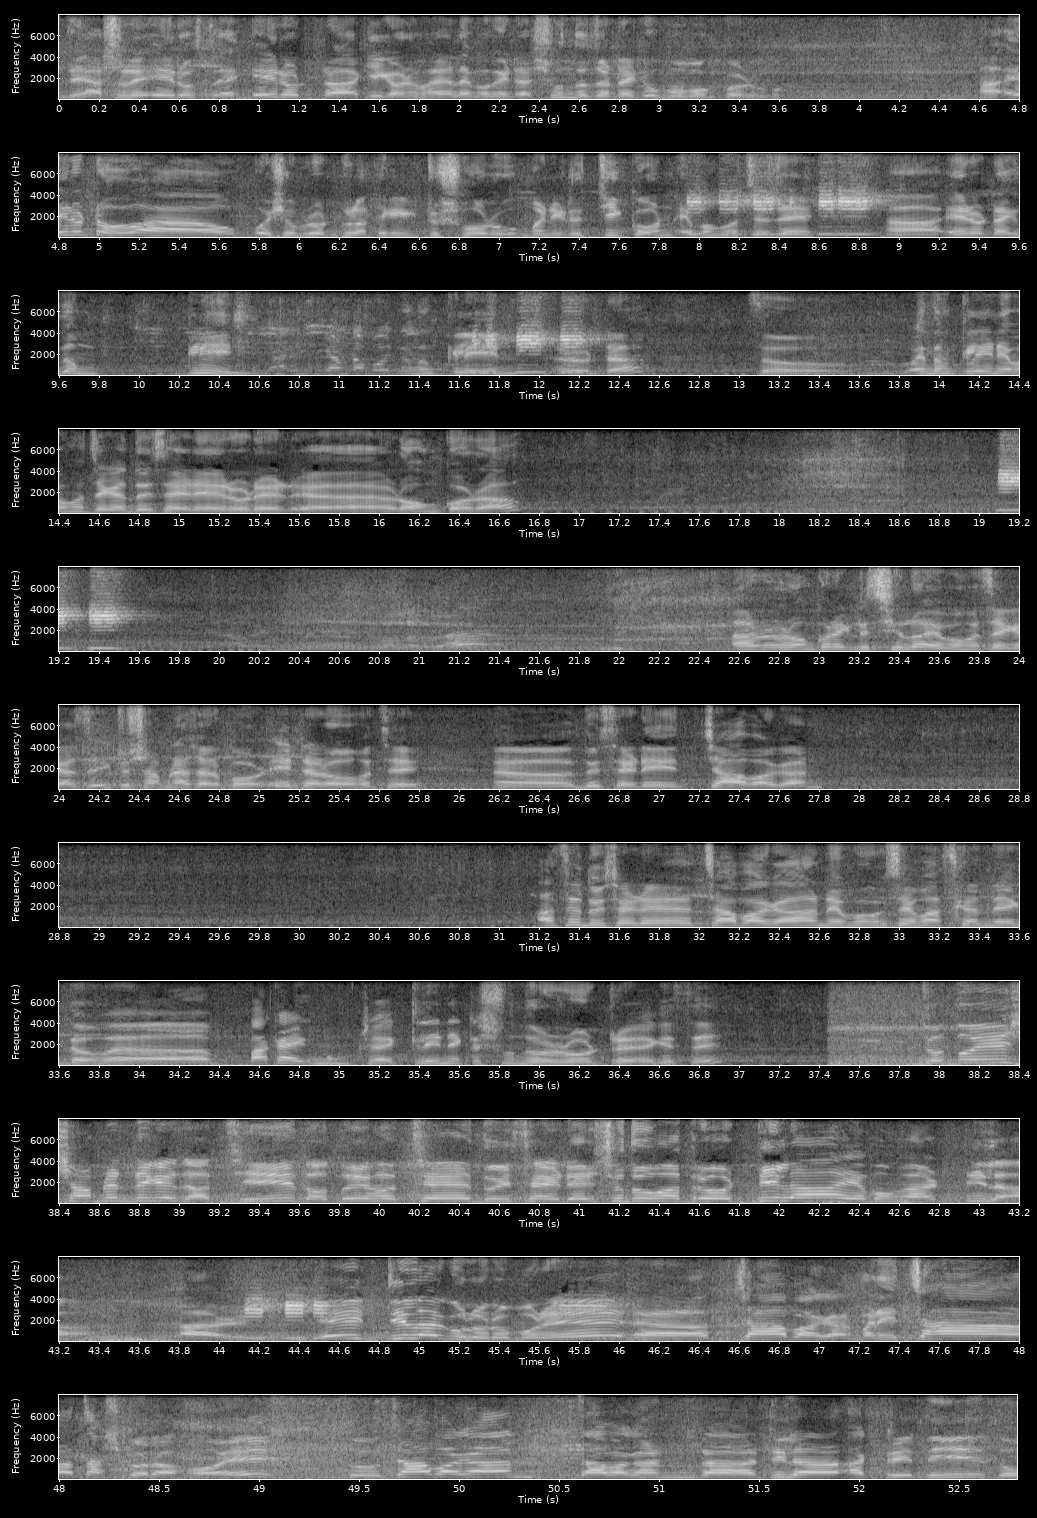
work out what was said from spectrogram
যে আসলে এই রাস্তা এই রোডটা কী কারণে ভাইরাল এবং এটা সৌন্দর্যটা একটু উপভোগ করব। হ্যাঁ এই রোডটাও ওইসব রোডগুলো থেকে একটু সরু মানে একটু চিকন এবং হচ্ছে যে এই রোডটা একদম ক্লিন একদম ক্লিন রোডটা তো একদম ক্লিন এবং হচ্ছে দুই সাইডে রোডের রং করা। আর রং করে একটু ছিল এবং হচ্ছে একটু সামনে আসার পর এটারও হচ্ছে দুই সাইডে চা বাগান। আছে দুই সাইডে চা বাগান এবং হচ্ছে মাঝখান দিয়ে একদম পাকা একদম ক্লিন একটা সুন্দর রোড রয়ে গেছে। যতই সামনের দিকে যাচ্ছি, ততই হচ্ছে দুই সাইডে শুধুমাত্র টিলা এবং আর টিলা। আর এই টিলাগুলোর উপরে চা বাগান মানে চা চাষ করা হয়। তো চা বাগান, চা বাগানটা টিলা আকৃতি, তো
